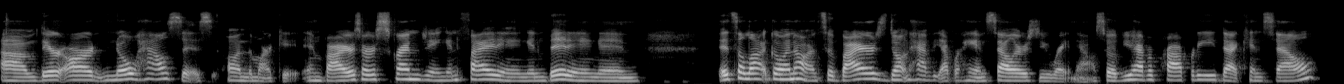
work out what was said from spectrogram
Um, there are no houses on the market, and buyers are scrunging and fighting and bidding, and it's a lot going on. So, buyers don't have the upper hand, sellers do right now. So, if you have a property that can sell,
